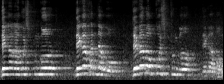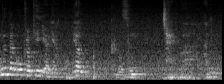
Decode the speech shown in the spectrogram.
내가 가고 싶은 곳 내가 간다고 내가 먹고 싶은 거 내가 먹는다고 그렇게 이야기한다면 그것은 자유가 아닙니다.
